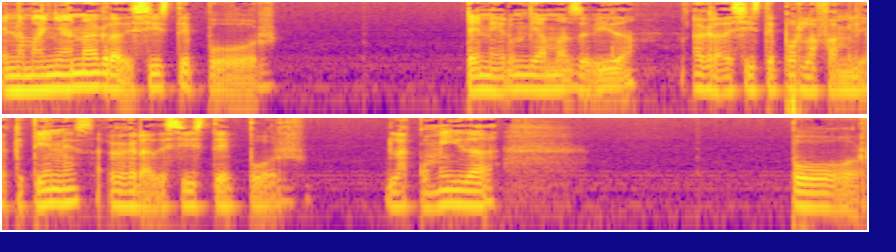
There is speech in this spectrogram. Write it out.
En la mañana agradeciste por tener un día más de vida, agradeciste por la familia que tienes, agradeciste por la comida, por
